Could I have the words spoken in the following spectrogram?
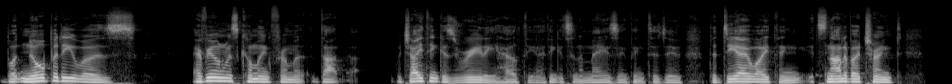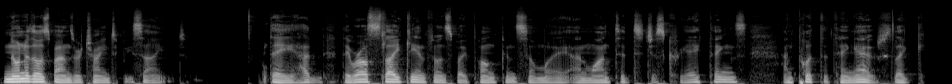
but nobody was. Everyone was coming from a, that, which I think is really healthy. I think it's an amazing thing to do. The DIY thing. It's not about trying. To, none of those bands were trying to be signed they had they were all slightly influenced by punk in some way and wanted to just create things and put the thing out. Like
